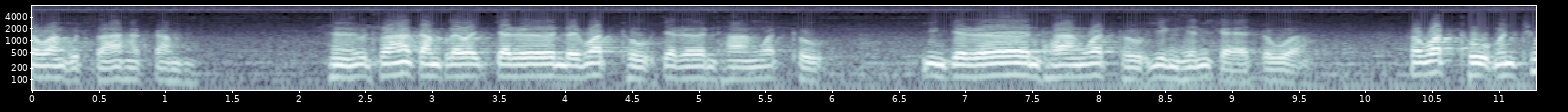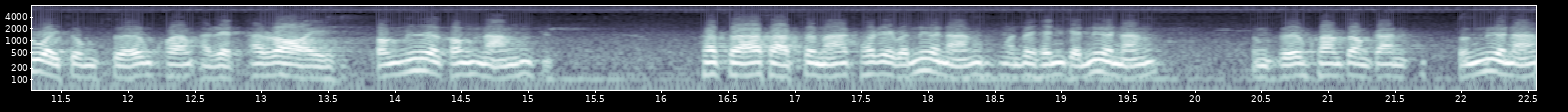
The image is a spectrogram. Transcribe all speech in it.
ระวังอุตสาหกรรม อุตสาหกรรมแปลว่าเจริญโดยวัตถุเจริญทางวัตถุ ยิ่งเจริญทางวัตถุยิ่งเห็นแก่ตัวเพราะวัตถุมันช่วยส่งเสริมความอร่อยอร่อยของเนื้อของหนัง ภาษาศาสนาเขาเรียกว่าเนื้อหนัง มันไปเห็นแก่เนื้อหนัง ส่งเสริมความต้องการของเนื้อหนัง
